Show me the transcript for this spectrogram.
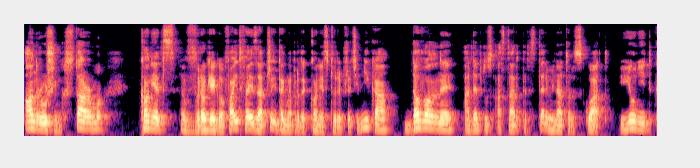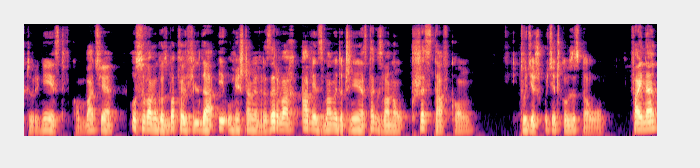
Unrushing Storm, koniec wrogiego fight phase'a, czyli tak naprawdę koniec tury przeciwnika. Dowolny Adeptus Astartes Terminator Squad unit, który nie jest w kombacie. Usuwamy go z Battlefielda i umieszczamy w rezerwach, a więc mamy do czynienia z tak zwaną przestawką, tudzież ucieczką ze stołu. Fajne,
